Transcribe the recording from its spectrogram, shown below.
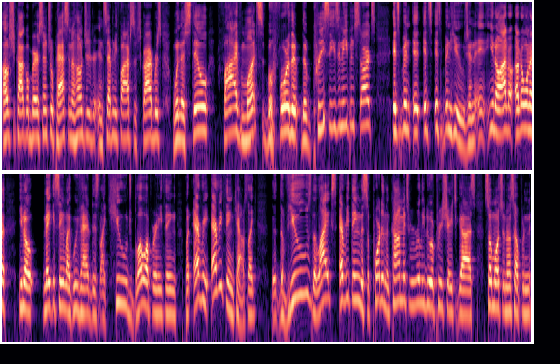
of Chicago Bears Central, passing 175 subscribers when there's still five months before the, the preseason even starts. It's been it, it's it's been huge, and, and you know I don't I don't want to you know make it seem like we've had this like huge blow up or anything, but every everything counts. Like the, the views, the likes, everything, the support in the comments. We really do appreciate you guys so much and us helping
